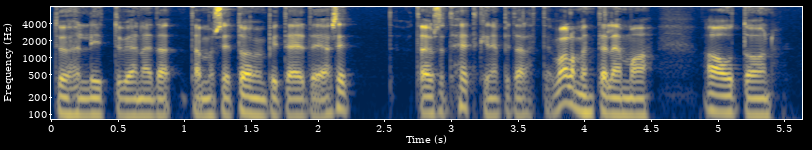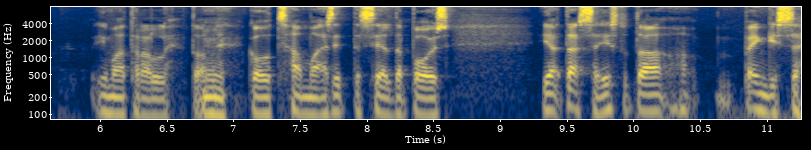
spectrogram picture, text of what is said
työhön liittyviä näitä tämmöisiä toimenpiteitä. Ja sitten tajusin, että hetkinen pitää lähteä valmentelemaan autoon Imatralle tuonne mm. koutsaamaan ja sitten sieltä pois. Ja tässä istutaan penkissä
